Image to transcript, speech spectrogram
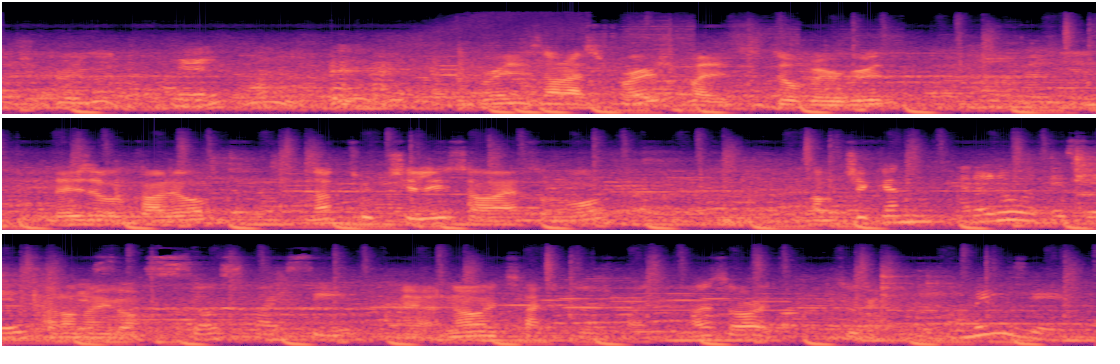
It's pretty good. Yeah. The bread is not as fresh, but it's still very good. There's avocado, not too chili, so I add some more. Some chicken. I don't know what this is. I don't know looks so spicy. Yeah, no, it's actually spicy. That's alright. It's okay. Amazing.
